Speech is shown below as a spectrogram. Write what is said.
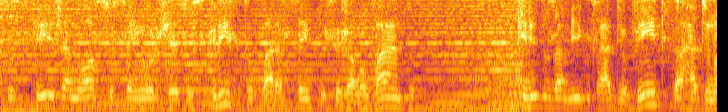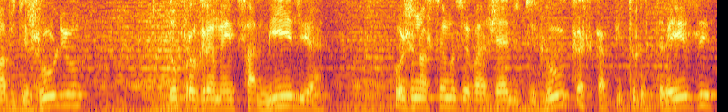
Louvado seja nosso Senhor Jesus Cristo, para sempre seja louvado. Queridos amigos radiovintes da Rádio 9 de Julho, do programa Em Família, hoje nós temos o Evangelho de Lucas, capítulo 13,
